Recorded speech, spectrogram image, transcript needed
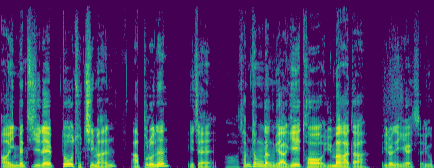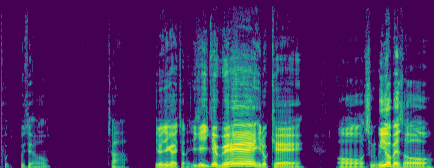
어, 인벤티지 랩도 좋지만 앞으로는 이제 어, 삼성당 제약이 더 유망하다 이런 얘기가 있어요. 이거 보, 보세요. 자 이런 얘기가 있잖아요. 이게 이게 왜 이렇게 어, 지금 의협에서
